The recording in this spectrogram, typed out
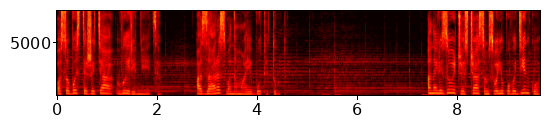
особисте життя вирівняється, а зараз вона має бути тут. Аналізуючи з часом свою поведінку,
